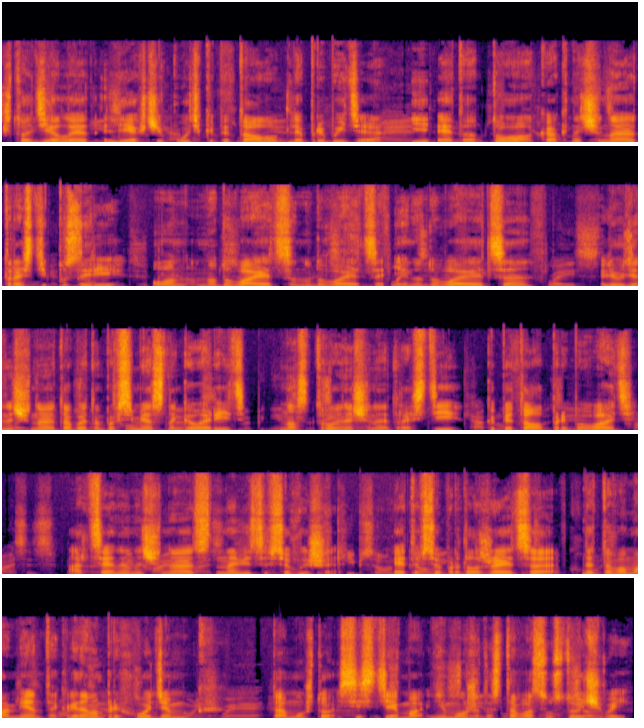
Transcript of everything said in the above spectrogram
что делает легче путь к капиталу для прибытия. И это то, как начинают расти пузыри. Он надувается, надувается и надувается. Люди начинают об этом повсеместно говорить, настрой начинает расти, капитал прибывать, а цены начинают становиться все выше. Это все продолжается до того момента, когда мы приходим к тому, что система не может оставаться устойчивой.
